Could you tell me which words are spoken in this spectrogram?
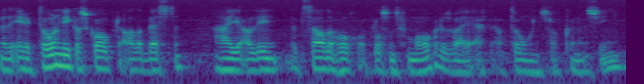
Met een elektronenmicroscoop, de allerbeste, haal je alleen hetzelfde hoge oplossend vermogen, dus waar je echt atomen zou kunnen zien.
